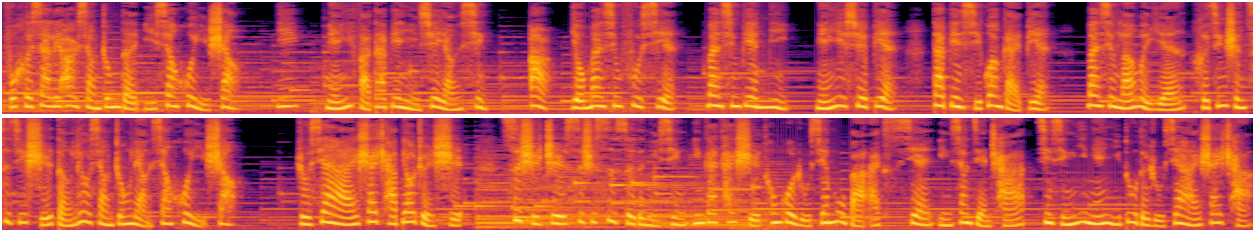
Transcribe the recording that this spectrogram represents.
符合下列二项中的一项或以上：一、免疫法大便隐血阳性；二有慢性腹泻、慢性便秘、粘液血便、大便习惯改变、慢性阑尾炎和精神刺激史等六项中两项或以上。乳腺癌筛查标准是：四十至四十四岁的女性应该开始通过乳腺钼靶 X 线影像检查进行一年一度的乳腺癌筛查；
